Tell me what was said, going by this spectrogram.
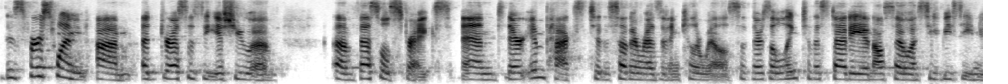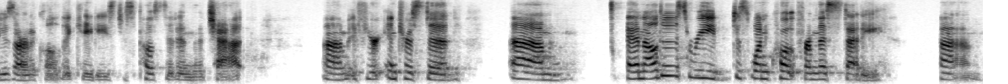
this first one um, addresses the issue of, of vessel strikes and their impacts to the southern resident killer whales. So there's a link to the study and also a CBC News article that Katie's just posted in the chat um, if you're interested. Um, and I'll just read just one quote from this study. Um,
